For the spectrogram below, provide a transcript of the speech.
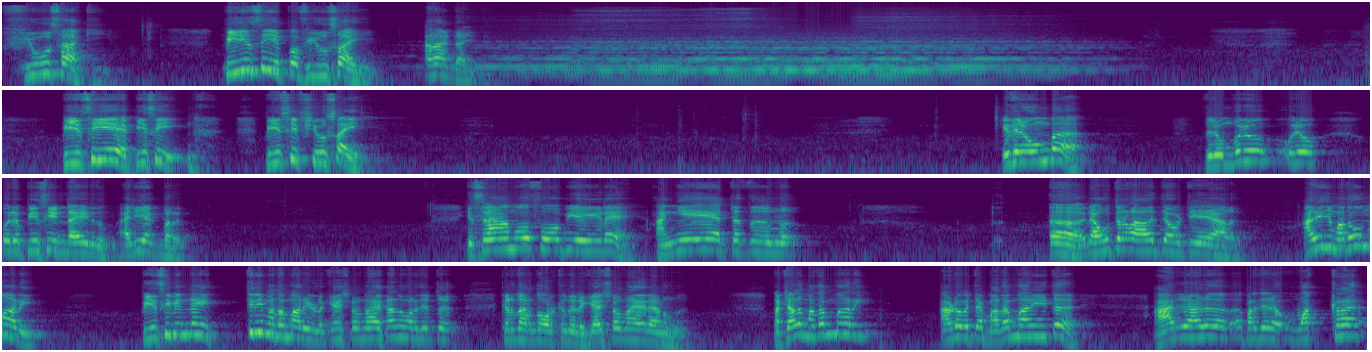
ഫ്യൂസാക്കി പി സി ഇപ്പൊ ഫ്യൂസായി അതാ P C a P C P C ഫ്യൂസായി ഇതിനു മുമ്പ് ഇതിനു മുമ്പൊരു ഒരു ഒരു പി സി ഉണ്ടായിരുന്നു അലി അക്ബർ. ഇസ്ലാമോഫോബിയയുടെ അങ്ങേയറ്റത്ത് നിന്ന് ആ, ചവിട്ടിയ ചവിട്ടിയയാൾ അത് കഴിഞ്ഞ് മതവും മാറി. പി സി പിന്നെ ഇത്തിരി മതം മാറിയുള്ളൂ. കേശവ നായർ എന്ന് പറഞ്ഞിട്ട് കിടന്നാർന്ന് ഓർക്കുന്നില്ല? കേശവ നായരാണെന്ന്. പക്ഷെ ആൾ മതം മാറി. അവിടെ മറ്റേ മതം മാറിയിട്ട് ആരൊരാൾ പറഞ്ഞ വക്ര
